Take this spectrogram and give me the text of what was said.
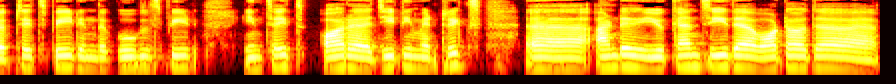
website speed in the google speed insights or uh, GTmetrix uh, and you can see the what are the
